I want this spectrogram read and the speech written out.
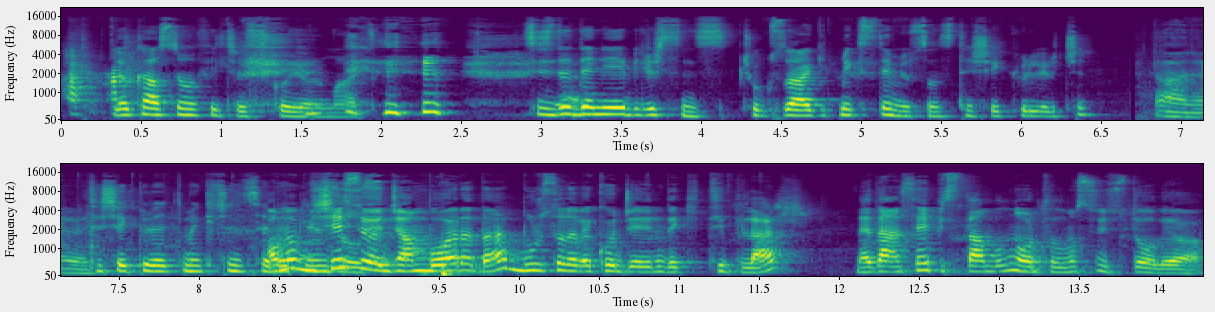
lokasyon filtresi koyuyorum artık. Siz de deneyebilirsiniz. Çok uzağa gitmek istemiyorsanız teşekkürler için. Yani evet. Teşekkür etmek için sebepleriniz Ama bir şey olsun. söyleyeceğim bu arada Bursa'da ve Kocaeli'ndeki tipler nedense hep İstanbul'un ortalaması üstü oluyor.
